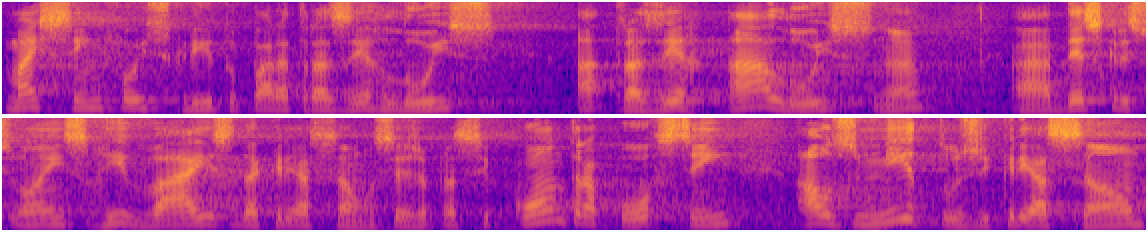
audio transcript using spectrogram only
mas sim foi escrito para trazer luz, a, trazer à luz né, a descrições rivais da criação, ou seja, para se contrapor, sim, aos mitos de criação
